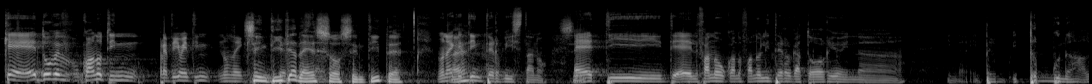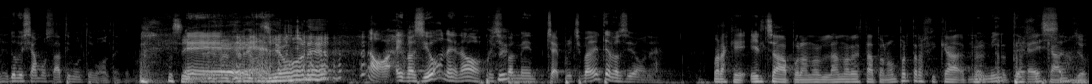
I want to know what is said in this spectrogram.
Che è dove quando ti praticamente non è che Sentite adesso, sentite. Non è Eh? che ti intervistano, Sì. è ti, ti- è- fanno- quando fanno l'interrogatorio in, eh, in- in tri- in tribunale, dove siamo stati molte volte anche noi. Sì, Eh, per evasione. No, evasione no, principalmente, cioè principalmente evasione. Guarda che El Chapo l'hanno, l'hanno arrestato non per, traffica- per mi tra- trafficaggio.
